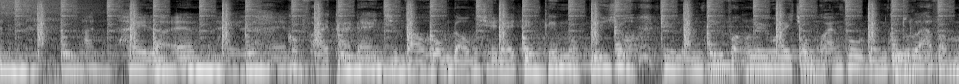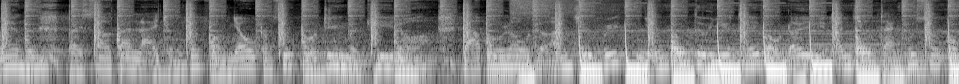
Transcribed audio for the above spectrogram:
anh. Anh hay là em? Có phải ta đang chìm vào hỗn độn chỉ để tìm kiếm một lý do. Riêng anh thì vẫn ly quay trong khoảng vô định của thuốc lá và men. Tại sao ta lại chồng chất vào nhau? Cảm xúc của riêng mình khi đó đã bao lâu rồi anh chưa biết. Những tâm tư như thế vào đây anh chịu tàn phút sau con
